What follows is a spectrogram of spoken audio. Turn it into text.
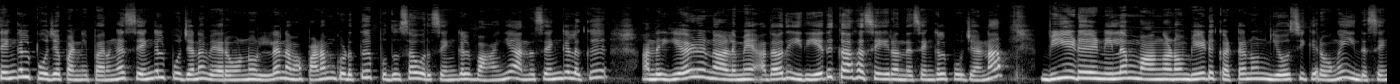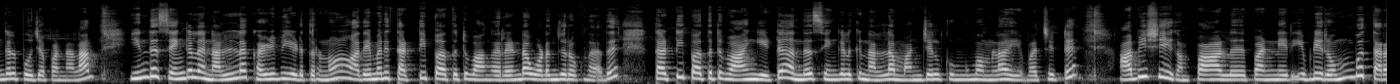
செங்கல் பூஜை பண்ணி பாருங்கள் செங்கல் பூஜைனா வேறு ஒன்றும் இல்லை. நம்ம பணம் கொடுத்து புதுசாக ஒரு செங்கல் வாங்கி அந்த செங்கலுக்கு அந்த ஏழு நாளுமே அதாவது இது எதுக்காக செய்கிறோம் அந்த செங்கல் பூஜைனா வீடு நிலம் வாங்கணும் வீடு கட்டணும்னு யோசிக்கிறவங்க இந்த செங்கல் பூஜை பண்ணலாம். இந்த செங்கலை நல்லா கழுவி எடுத்துடணும். அதே மாதிரி தட்டி பார்த்துட்டு வாங்க. ரெண்டாக உடஞ்சிடக்கூடாது. தட்டி பார்த்துட்டு வாங்கிட்டு அந்த செங்கலுக்கு நல்லா மஞ்சள் குங்குமம்லாம் வச்சுட்டு அபிஷேகம் பால் பன்னீர் இப்படி ரொம்ப தர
